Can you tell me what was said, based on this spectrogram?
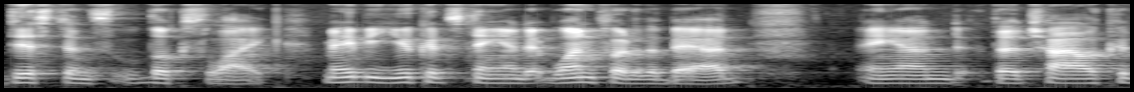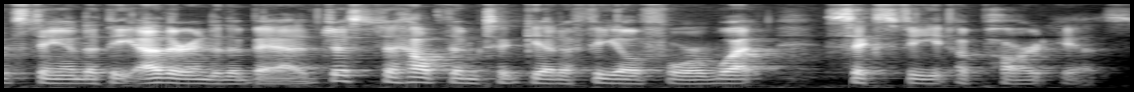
distance looks like. Maybe you could stand at one foot of the bed and the child could stand at the other end of the bed just to help them to get a feel for what six feet apart is.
